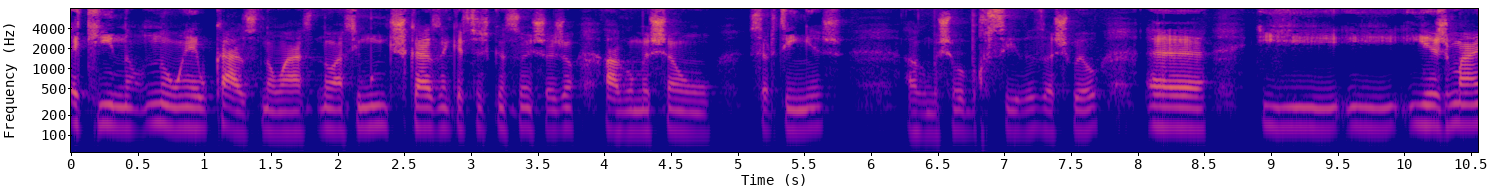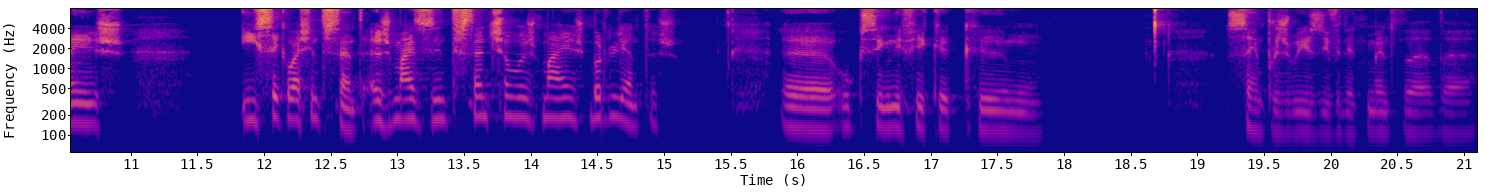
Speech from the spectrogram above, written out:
Aqui não, não é o caso, não há, não há assim muitos casos em que estas canções sejam. Algumas são certinhas, algumas são aborrecidas, acho eu, uh, e, e, e, as mais. Isso é que eu acho interessante. As mais interessantes são as mais barulhentas. Uh, o que significa que, sem prejuízo, evidentemente, da, da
